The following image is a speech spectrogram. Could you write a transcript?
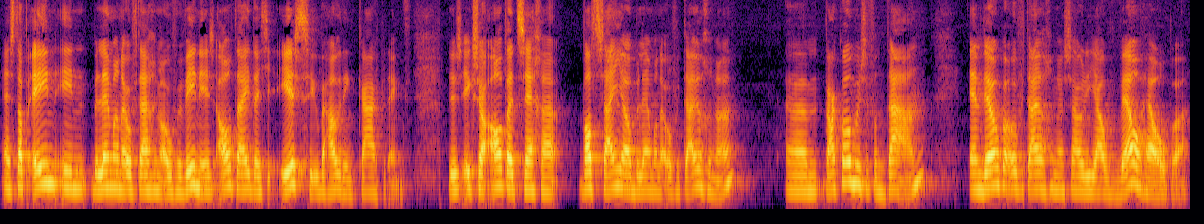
En stap 1 in belemmerende overtuigingen overwinnen is altijd dat je eerst ze überhaupt in kaart brengt. Dus ik zou altijd zeggen, wat zijn jouw belemmerende overtuigingen? Um, waar komen ze vandaan? En welke overtuigingen zouden jou wel helpen?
